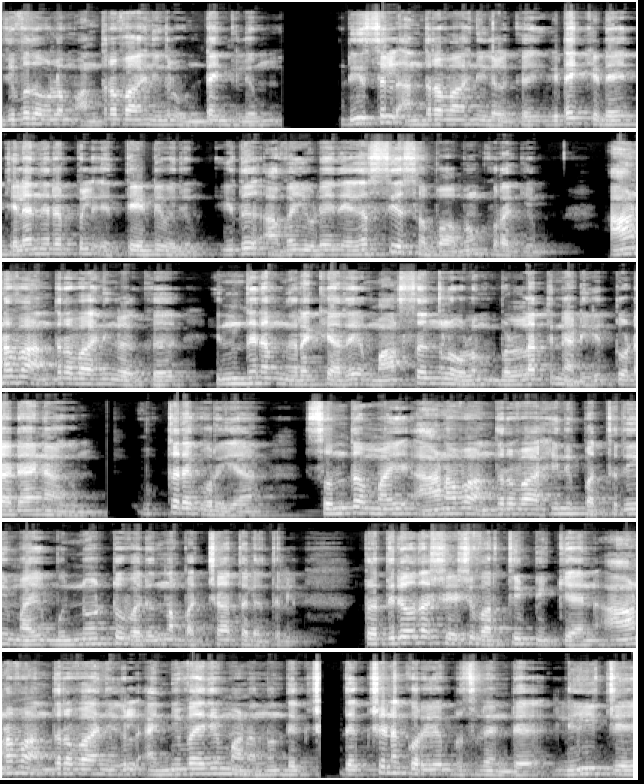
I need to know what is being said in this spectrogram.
ഇരുപതോളം അന്തർവാഹിനികൾ ഉണ്ടെങ്കിലും ഡീസൽ അന്തർവാഹിനികൾക്ക് ഇടയ്ക്കിടെ ജലനിരപ്പിൽ എത്തേണ്ടി വരും. ഇത് അവയുടെ രഹസ്യ സ്വഭാവം കുറയ്ക്കും. ആണവ അന്തർവാഹിനികൾക്ക് ഇന്ധനം നിറയ്ക്കാതെ മാസങ്ങളോളം വെള്ളത്തിനടിയിൽ തുടരാനാകും. ഉത്തര കൊറിയ സ്വന്തമായി ആണവ അന്തർവാഹിനി പദ്ധതിയുമായി മുന്നോട്ട് വരുന്ന പശ്ചാത്തലത്തിൽ പ്രതിരോധ ശേഷി വർദ്ധിപ്പിക്കാൻ ആണവ അന്തർവാഹിനികൾ അനിവാര്യമാണെന്നും ദക്ഷിണ Korea president Lee Jae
